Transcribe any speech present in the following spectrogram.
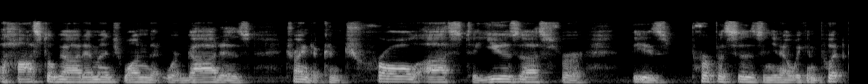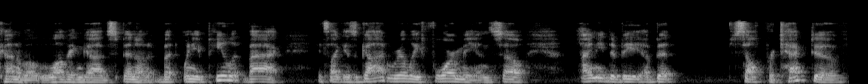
a hostile God image, one that where God is trying to control us to use us for these purposes, and you know we can put kind of a loving God spin on it. But when you peel it back, it's like, is God really for me? And so I need to be a bit self-protective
